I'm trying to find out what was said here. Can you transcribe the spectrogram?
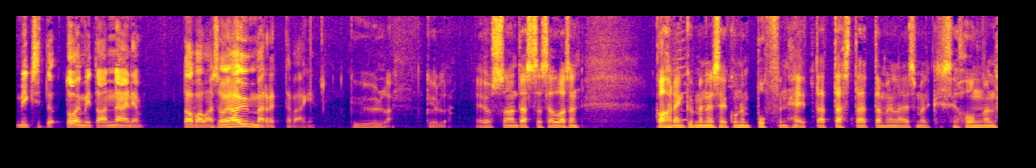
miksi to- toimitaan näin ja tavallaan se on ihan ymmärrettävääkin. Kyllä, kyllä. Ja jos saan tässä sellaisen 20 sekunnin puffin heittää tästä, että meillä esimerkiksi Hongan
